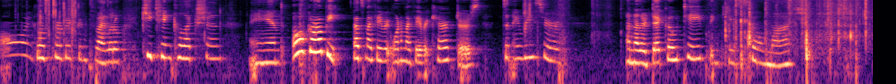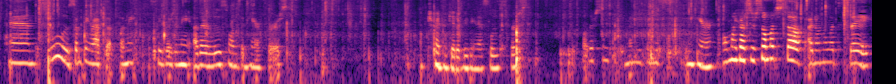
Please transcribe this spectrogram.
Oh, it goes perfect into my little keychain collection. And, oh, Grumpy. That's my favorite, one of my favorite characters. It's an eraser. Another deco tape. Thank you so much. And, ooh, something wrapped up. Let me see if there's any other loose ones in here first. I'm trying to get everything that's loose first. Oh, there's so many things in here. Oh my gosh, there's so much stuff. I don't know what to say.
